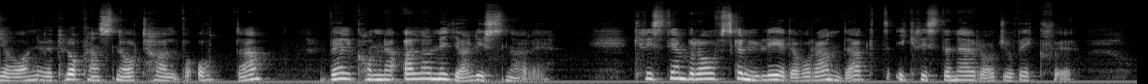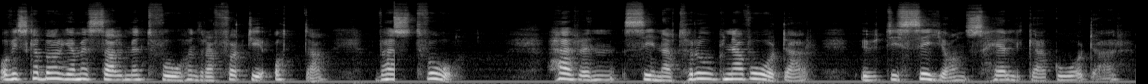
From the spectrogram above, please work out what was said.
Ja, nu är klockan snart halv åtta. Välkomna alla nya lyssnare. Christian Brav ska nu leda vår andakt i Kristen Radio Växjö och vi ska börja med salmen 248, vers 2. Herren sina trogna vårdar ut i Sions helga gårdar.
